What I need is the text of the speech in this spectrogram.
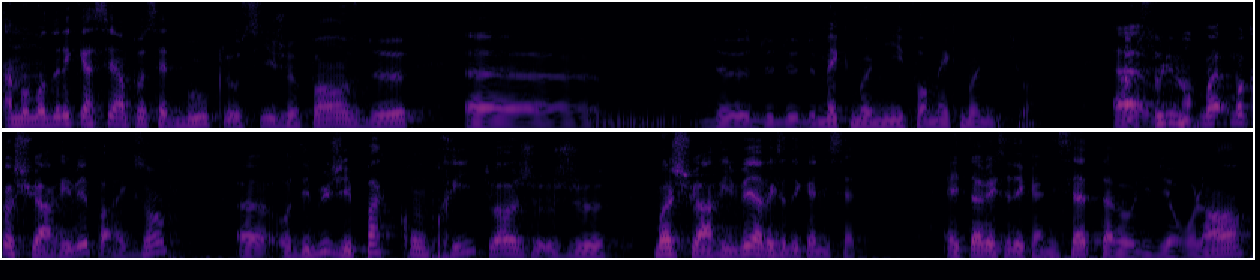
à un moment donné, casser un peu cette boucle aussi, je pense, de, de, de, de, make money for make money, tu vois. Absolument. Moi, moi, quand je suis arrivé, par exemple, euh, au début, j'ai pas compris. Tu vois, je, moi, je suis arrivé avec des canissettes. Et tu avais des canissettes, tu avais Olivier Roland,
